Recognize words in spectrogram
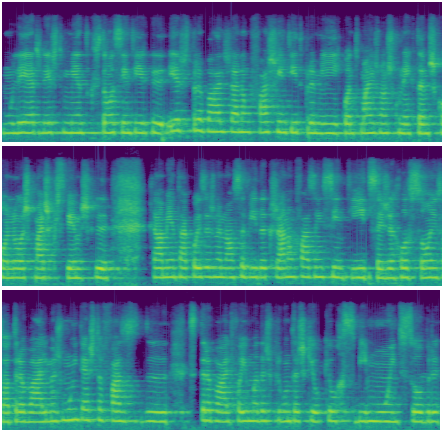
mulheres neste momento que estão a sentir que este trabalho já não faz sentido para mim. E quanto mais nós conectamos connosco, mais percebemos que realmente há coisas na nossa vida que já não fazem sentido, seja relações ou trabalho, mas muito esta fase de, de trabalho foi uma das perguntas que eu, que eu recebi muito sobre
